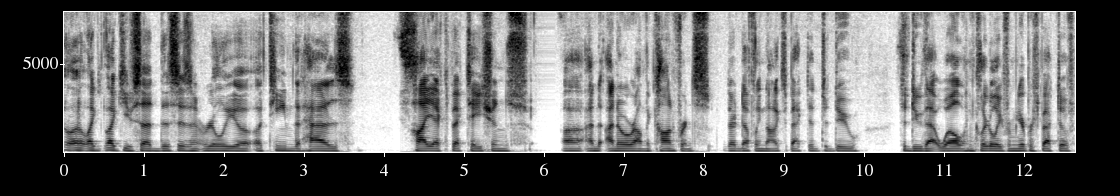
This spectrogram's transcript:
like like you said, this isn't really a, a team that has high expectations. Uh, I, I know around the conference, they're definitely not expected to do to do that well. And clearly, from your perspective,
